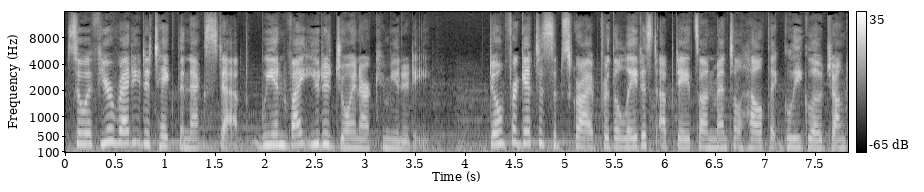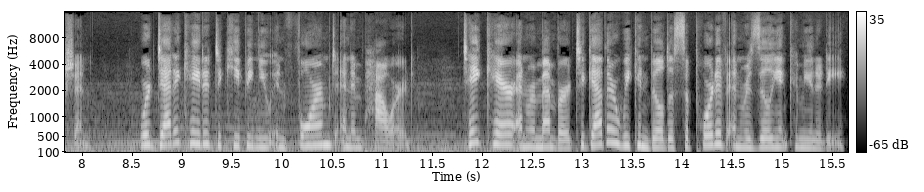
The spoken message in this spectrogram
So if you're ready to take the next step, we invite you to join our community. Don't forget to subscribe for the latest updates on mental health at Gleeglow Junction. We're dedicated to keeping you informed and empowered. Take care and remember, together we can build a supportive and resilient community.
